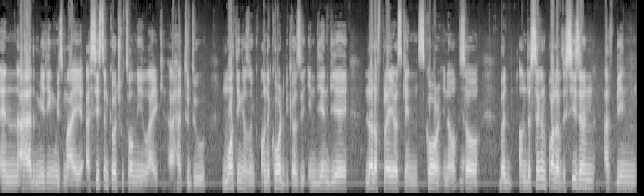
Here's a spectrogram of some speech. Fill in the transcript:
and I had a meeting with my assistant coach who told me like I had to do more things on, on the court because in the NBA a lot of players can score, you know. Yeah. So, but on the second part of the season, I've been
